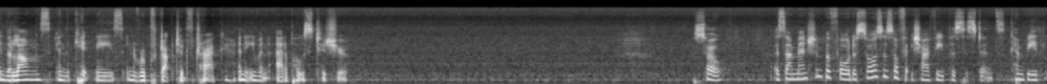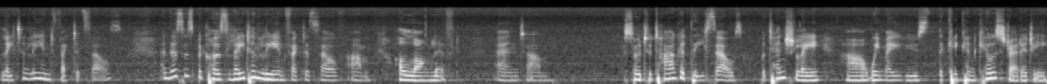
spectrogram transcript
in the lungs, in the kidneys, in the reproductive tract, and even adipose tissue. So, as I mentioned before, the sources of HIV persistence can be latently infected cells. And this is because latently infected cells um, are long lived. And um, so to target these cells, potentially uh, we may use the kick and kill strategy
